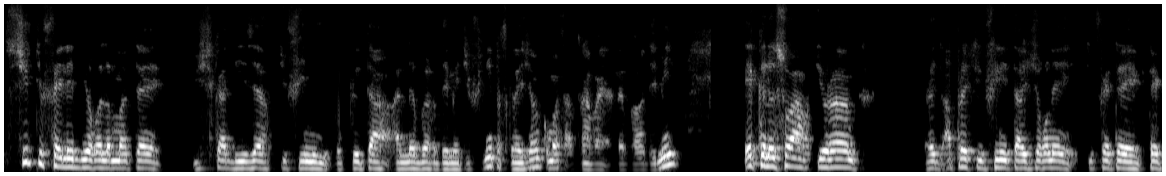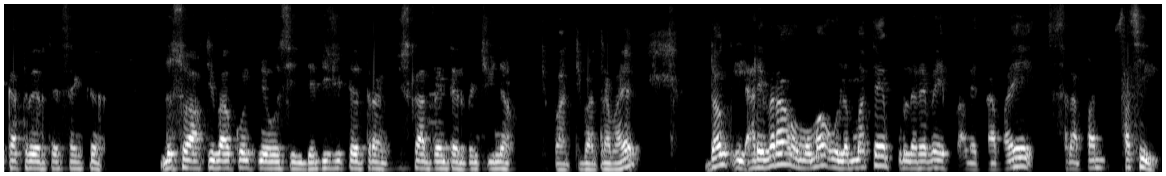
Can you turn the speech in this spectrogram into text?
si tu fais les bureaux le matin jusqu'à 10 heures, tu finis, ou plus tard à 9h30, tu finis parce que les gens commencent à travailler à 9h30 et que le soir, tu rentres, euh, après tu finis ta journée, tu fais tes, tes 4 heures, tes 5 heures. Le soir, tu vas continuer aussi de 18h30 jusqu'à 20h, 21h, tu vas, tu vas travailler. Donc, il arrivera un moment où le matin, pour le réveil, pour aller travailler, ce ne sera pas facile.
